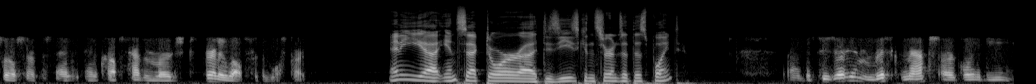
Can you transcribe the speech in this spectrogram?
soil surface, and, and crops have emerged fairly well for the most part. Any uh, insect or uh, disease concerns at this point? Uh, the fusarium risk maps are going to be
